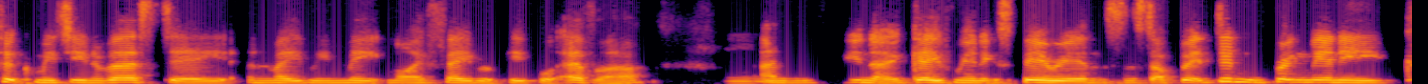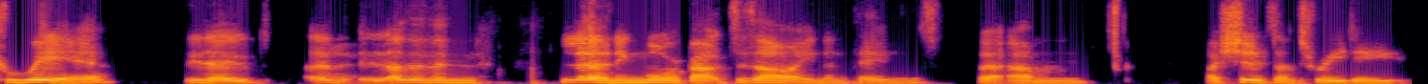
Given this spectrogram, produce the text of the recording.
took me to university and made me meet my favorite people ever Mm. and, you know, gave me an experience and stuff. But it didn't bring me any career, you know, No. other than learning more about design and things. But um, I should have done 3D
